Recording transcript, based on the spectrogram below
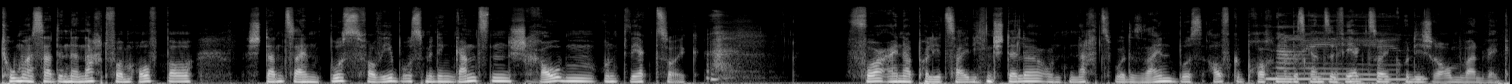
Thomas hat in der Nacht vorm Aufbau stand sein Bus, VW-Bus mit den ganzen Schrauben und Werkzeug vor einer Polizeidienststelle und nachts wurde sein Bus aufgebrochen und das ganze Nein. Werkzeug und die Schrauben waren weg.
